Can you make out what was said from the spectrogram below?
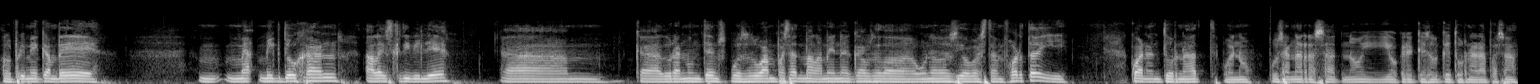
el primer ve Mick Duhan, Alex Cribiller, eh, que durant un temps pues, ho han passat malament a causa d'una lesió bastant forta i quan han tornat, bueno, pues han arrasat, no? I jo crec que és el que tornarà a passar.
